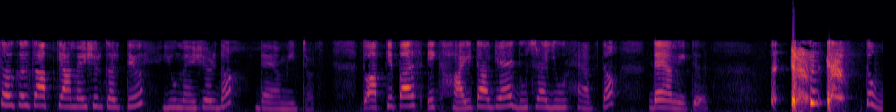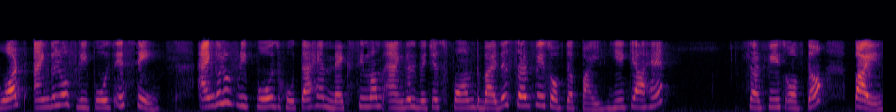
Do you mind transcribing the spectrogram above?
सर्कल का आप क्या मेजर करते हो? यू मेजर द डायामीटर तो आपके पास एक हाइट आ गया है, दूसरा यू हैव द डायामीटर तो what angle of repose is same angle of repose होता है maximum angle which is formed by the surface of the pile ये क्या है? Surface of the pile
